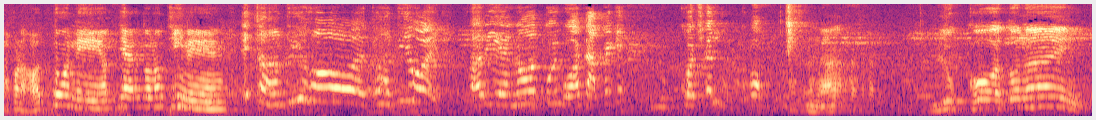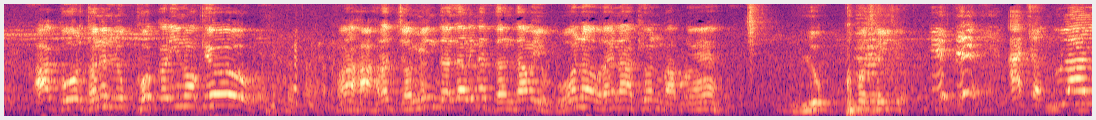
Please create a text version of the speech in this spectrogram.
પણ હતો ને અત્યારે તો નથી ને. એ કાંથી હોય કાંથી હોય. ફરી એનો કોઈ વોટ આપે કે લુખ્ખો છે લુખ્ખો ના લુખ્ખો હતો નહીં. આ ગોરધને લુખ્ખો કરી નાખ્યો. હા હારા જમીન દલાલીના ધંધામાં એવો નવરાઈ નાખ્યો ને બાપડો એ લુખ્ખો થઈ ગયો. આ ચંદુલાલ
